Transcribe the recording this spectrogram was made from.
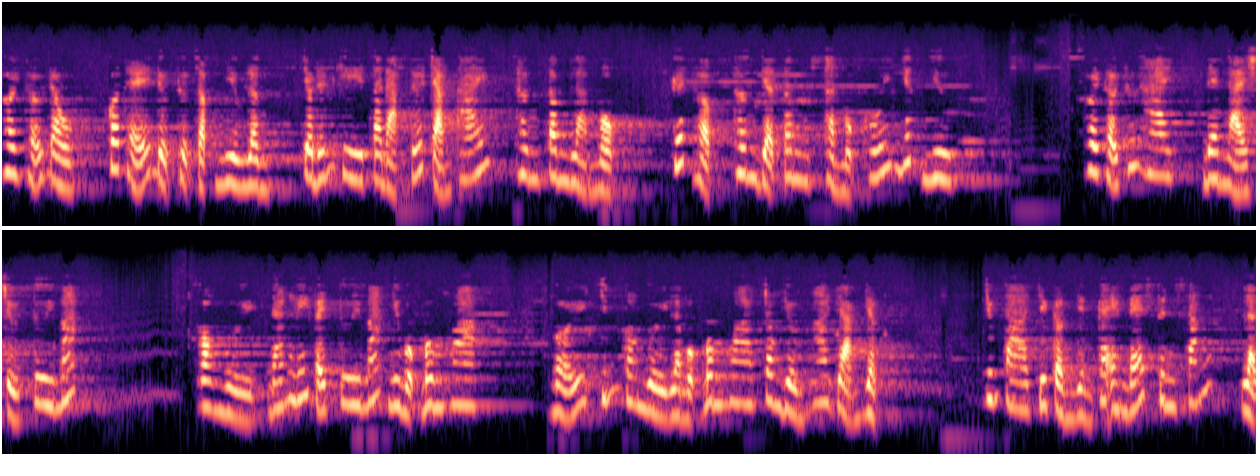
Hơi thở đầu có thể được thực tập nhiều lần cho đến khi ta đạt tới trạng thái thân tâm là một kết hợp thân và tâm thành một khối nhất như. Hơi thở thứ hai đem lại sự tươi mát. Con người đáng lý phải tươi mát như một bông hoa, bởi chính con người là một bông hoa trong vườn hoa dạng vật. Chúng ta chỉ cần nhìn các em bé xinh xắn là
